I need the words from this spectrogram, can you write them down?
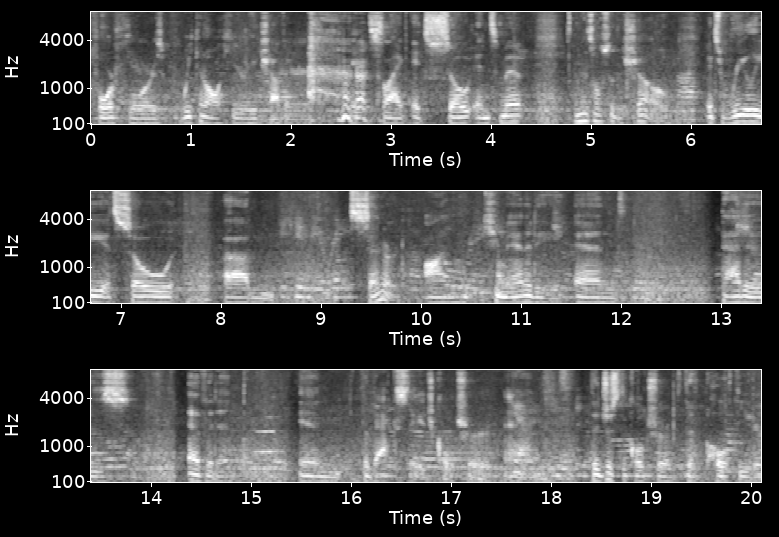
four floors. We can all hear each other. it's like it's so intimate, and that's also the show. It's really, it's so um, centered on humanity and that is evident in the backstage culture and the, just the culture of the whole theater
